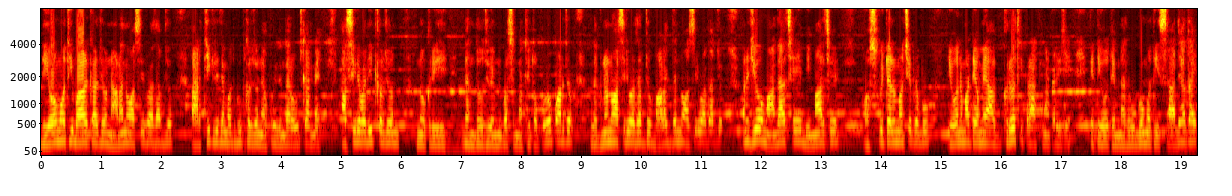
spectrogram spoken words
દેવામાંથી બહાર કાઢજો, નાણાંનો આશીર્વાદ આપજો, આર્થિક રીતે મજબૂત કરજો, નોકરી ધંધા રોજગારને આશીર્વાદિત કરજો, નોકરી, ધંધો જો એમની પાસે નથી તો પૂરો પાડજો, લગ્નનો આશીર્વાદ આપજો, બાળકધનનો આશીર્વાદ આપજો. અને જેઓ માદા છે, બીમાર છે, હોસ્પિટલમાં છે પ્રભુ, તેઓના માટે અમે આગ્રહથી પ્રાર્થના કરી છે કે તેઓ તેમના રોગોમાંથી સાજા થાય,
